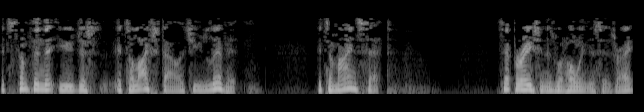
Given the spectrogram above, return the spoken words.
It's something that you just, it's a lifestyle. It's you live it. It's a mindset. Separation is what holiness is, right?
